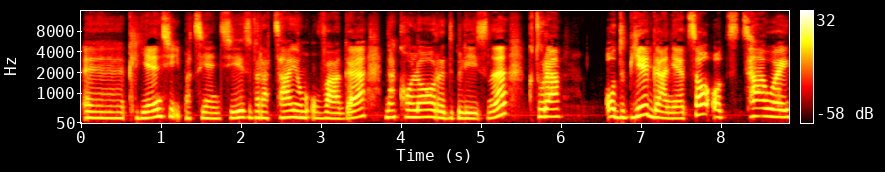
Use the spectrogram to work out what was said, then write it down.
e, klienci i pacjenci zwracają uwagę na koloryt blizny, która odbiega nieco od całej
